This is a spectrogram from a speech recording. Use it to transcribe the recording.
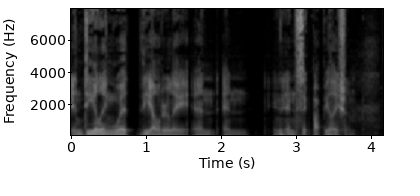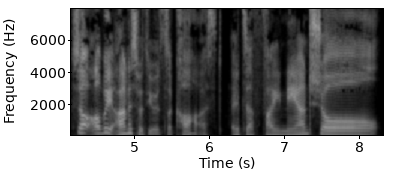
in dealing with the elderly and and and sick population? So I'll be honest with you, it's a cost. It's a financial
